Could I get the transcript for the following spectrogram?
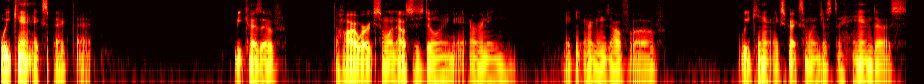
We can't expect that because of the hard work someone else is doing and earning, making earnings off of. We can't expect someone just to hand us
